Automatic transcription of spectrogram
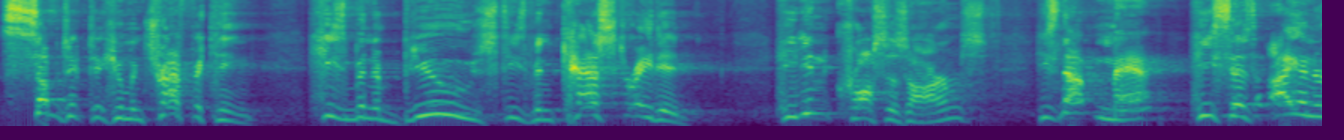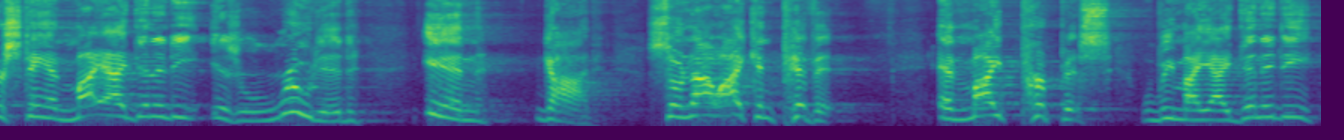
subject to human trafficking. He's been abused. He's been castrated. He didn't cross his arms. He's not mad. He says, I understand my identity is rooted in God. So now I can pivot, and my purpose will be my identity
